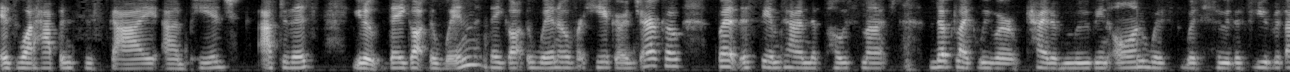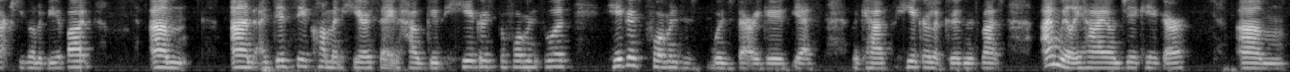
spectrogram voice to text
is what happens to Sky and Paige after this. You know, they got the win. They got the win over Hager and Jericho, but at the same time, the post match looked like we were kind of moving on with with who the feud was actually going to be about. Um, and I did see a comment here saying how good Hager's performance was. Hager's performance is, was very good. Yes, because Hager looked good in this match. I'm really high on Jake Hager. Um,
